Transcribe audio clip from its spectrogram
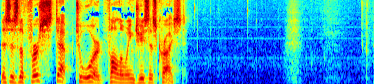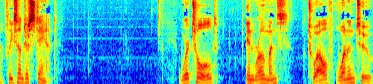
This is the first step toward following Jesus Christ. Now, please understand we're told in Romans 12 1 and 2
